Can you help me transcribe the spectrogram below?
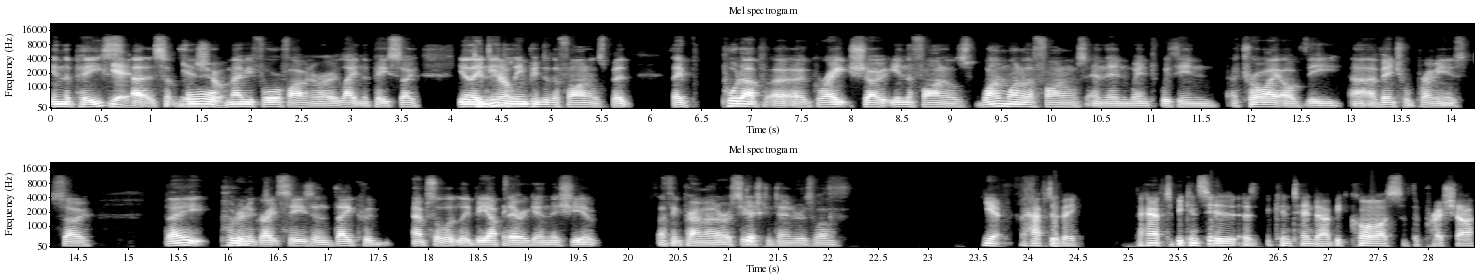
in the piece. Yeah. uh, so Yeah, four, sure. maybe four or five in a row late in the piece. So yeah, they Didn't did help. limp into the finals, but they put up a, a great show in the finals, won one of the finals, and then went within a try of the uh, eventual premiers. So they put in a great season. They could absolutely be up there again this year. I think Parramatta are a serious contender as well. Yeah, they have to be. They have to be considered as a contender because of the pressure.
